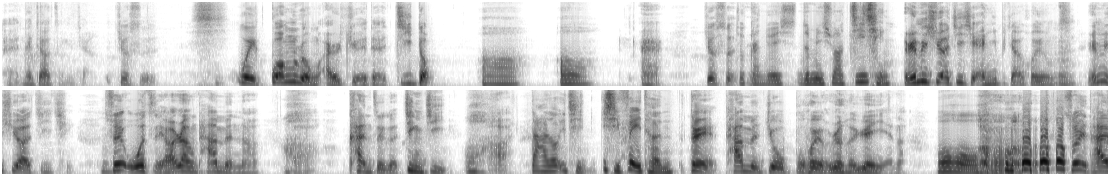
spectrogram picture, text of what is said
哎，那叫怎么讲？就是为光荣而觉得激动。哦，哦，哎，就是就感觉人民需要激情，人民需要激情。哎，你比较会用词，人民需要激情，所以我只要让他们呢啊看这个竞技，啊，大家都一起一起沸腾，对他们就不会有任何怨言了。哦，所以他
